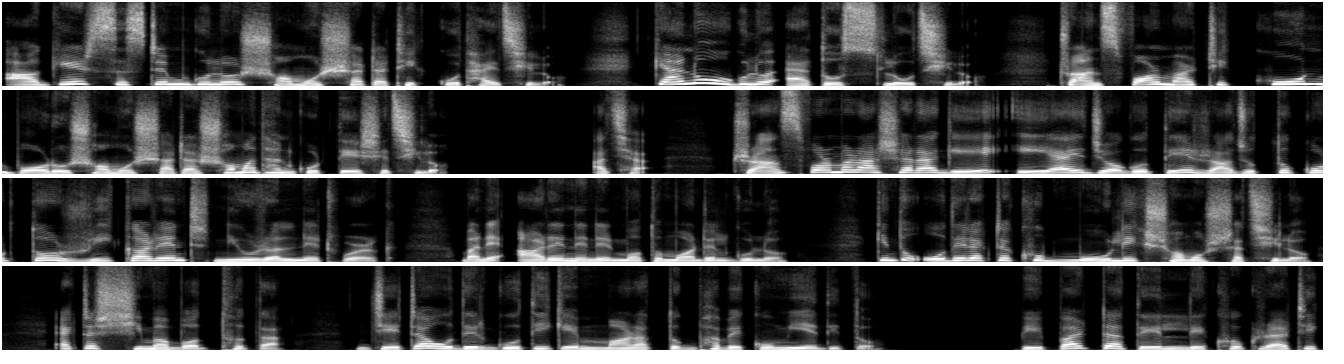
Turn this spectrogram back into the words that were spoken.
আগের সিস্টেমগুলোর সমস্যাটা ঠিক কোথায় ছিল? কেন ওগুলো এত স্লো ছিল? ট্রান্সফর্মার ঠিক কোন বড় সমস্যাটার সমাধান করতে এসেছিল? আচ্ছা ট্রান্সফর্মার আসার আগে এআই জগতে রাজত্ব করত রিকারেন্ট নিউরাল নেটওয়ার্ক মানে আরএনএন এর মতো মডেলগুলো। কিন্তু ওদের একটা খুব মৌলিক সমস্যা ছিল, একটা সীমাবদ্ধতা, যেটা ওদের গতিকে মারাত্মকভাবে কমিয়ে দিত। পেপারটাতে লেখকরা ঠিক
